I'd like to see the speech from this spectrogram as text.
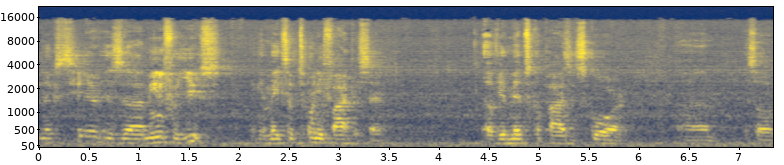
next here is uh, meaningful use. It makes up 25% of your MIPS composite score. Um, so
